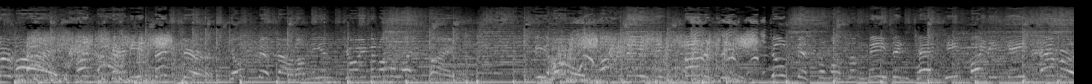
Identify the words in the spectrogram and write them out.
Survive uncanny adventure! Don't miss out on the enjoyment of a lifetime! Behold, the most amazing tag team fighting game ever!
